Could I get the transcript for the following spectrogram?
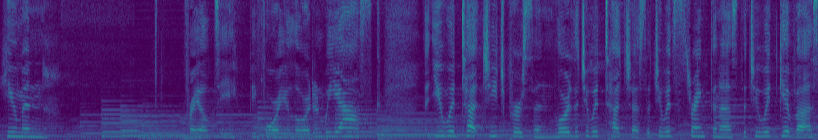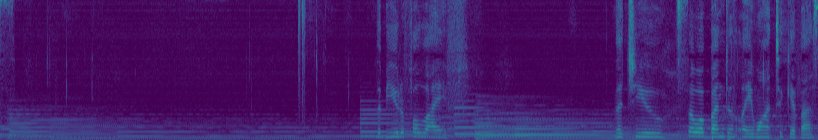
human frailty before you, Lord. And we ask that you would touch each person, Lord, that you would touch us, that you would strengthen us, that you would give us the beautiful life that you so abundantly want to give us.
